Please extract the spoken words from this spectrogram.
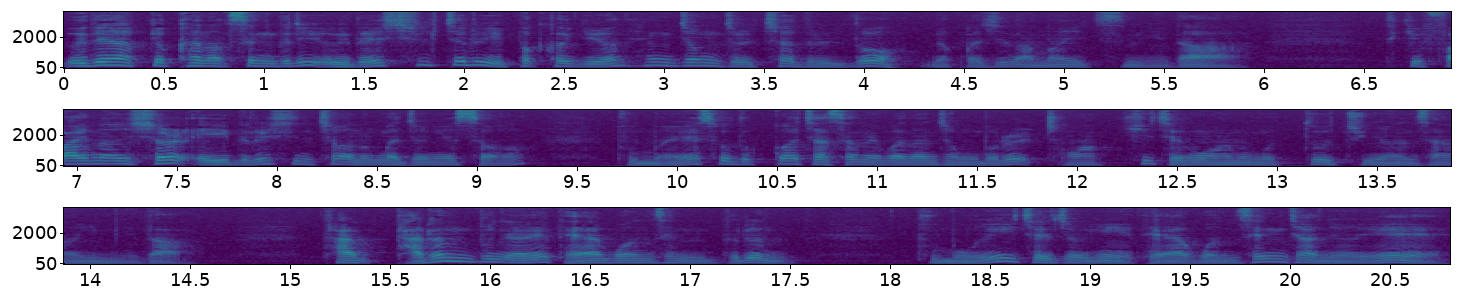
의대 합격한 학생들이 의대에 실제로 입학하기 위한 행정 절차들도 몇 가지 남아 있습니다. 특히 financial aid를 신청하는 과정에서 부모의 소득과 자산에 관한 정보를 정확히 제공하는 것도 중요한 사항입니다. 다른 분야의 대학원생들은 부모의 재정이 대학원생 자녀의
